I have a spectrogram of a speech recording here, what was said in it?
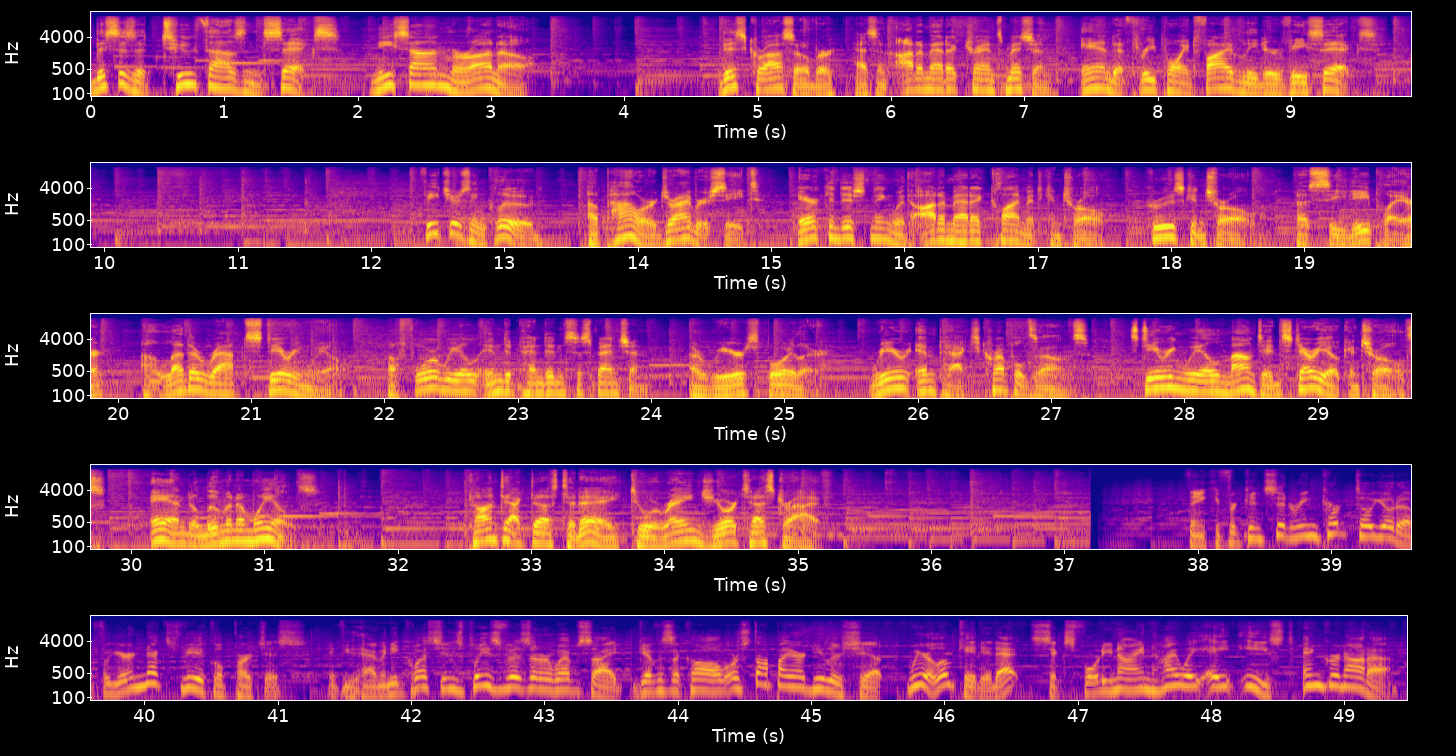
This is a 2006 Nissan Murano. This crossover has an automatic transmission and a 3.5-liter V6. Features include a power driver seat, air conditioning with automatic climate control, cruise control, a CD player, a leather-wrapped steering wheel, a four-wheel independent suspension, a rear spoiler, rear impact crumple zones, steering wheel mounted stereo controls, and aluminum wheels. Contact us today to arrange your test drive. Thank you for considering Kirk Toyota for your next vehicle purchase. If you have any questions, please visit our website, give us a call, or stop by our dealership. We are located at 649 Highway 8 East in Grenada.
